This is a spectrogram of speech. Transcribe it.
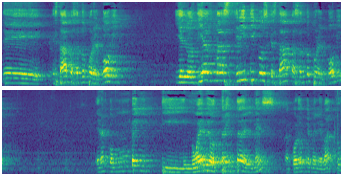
de, estaba pasando por el COVID. Y en los días más críticos que estaba pasando por el COVID, eran como un 29 o 30 del mes, me acuerdo que me levanto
